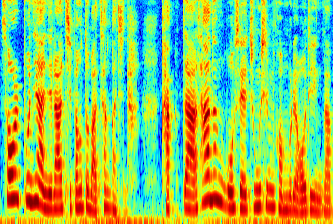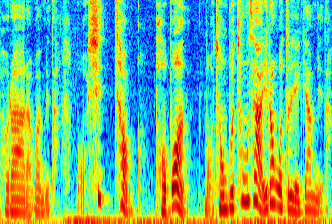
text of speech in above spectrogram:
서울뿐이 아니라 지방도 마찬가지다. 각자 사는 곳의 중심 건물이 어디인가 보라라고 합니다. 뭐 시청, 법원, 뭐 정부 청사 이런 것들을 얘기합니다.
